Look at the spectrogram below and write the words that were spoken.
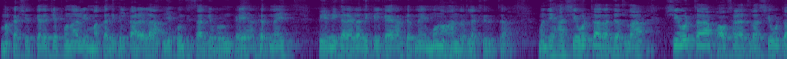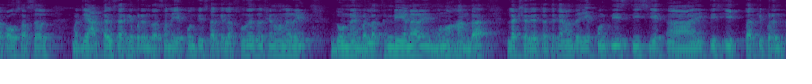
मका शेतकऱ्याचे फोन आले मका देखील काढायला एकोणतीस तारखेपर्यंत काही हरकत नाही. पेरणी करायला देखील काही हरकत नाही म्हणून हा अंदाज लक्षात द्यायचा म्हणजे हा शेवटचा राज्यातला शेवटचा पावसाळ्यातला शेवटचा पाऊस असेल म्हणजे अठ्ठावीस तारखेपर्यंत असं एकोणतीस तारखेला सूर्यदर्शन होणार आहे दोन नोव्हेंबरला थंडी येणार आहे म्हणून हा अंदाज लक्षात द्यायचा त्याच्यानंतर एकोणतीस तीस एक एकतीस एक तारखेपर्यंत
